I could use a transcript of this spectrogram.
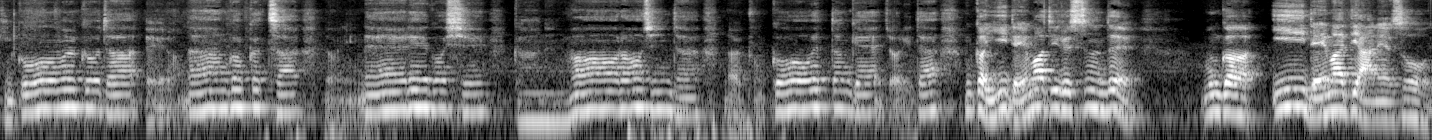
긴 꿈을 꾸다 일어난 것 같아. 눈이 내리고 시간은 멀어진다. 널 품고 있던 계절이다. 그러니까 이 네 마디를 쓰는데 뭔가 이 네 마디 안에서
